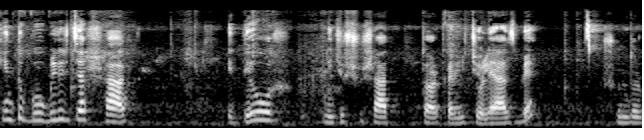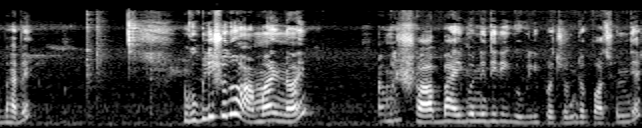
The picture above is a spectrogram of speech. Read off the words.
কিন্তু গুগলির যা স্বাদ, এতেও ওর নিজস্ব স্বাদ তরকারি চলে আসবে সুন্দরভাবে। গুগলি শুধু আমার নয়, আমার সব ভাই বোনেদেরই গুগলি প্রচণ্ড পছন্দের।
